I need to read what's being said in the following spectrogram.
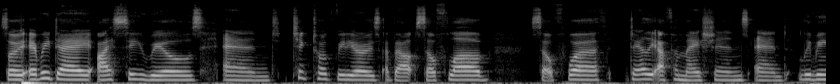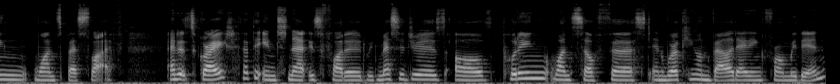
So every day I see reels and TikTok videos about self love, self worth, daily affirmations, and living one's best life. And it's great that the internet is flooded with messages of putting oneself first and working on validating from within.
